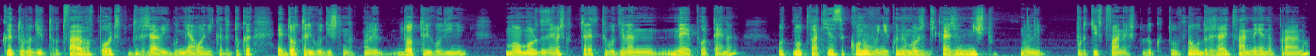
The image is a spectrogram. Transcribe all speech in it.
като родител. Това е в повечето държави го няма никъде. Тук е до 3 годишна, нали, до 3 години може да вземеш, като третата година не е платена, но, но това ти е законово и никой не може да ти каже нищо нали, против това нещо, докато в много държави това не е направено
